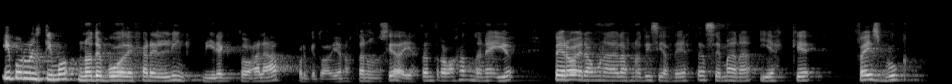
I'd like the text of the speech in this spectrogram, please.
Y por último, no te puedo dejar el link directo a la app porque todavía no está anunciada y están trabajando en ello, pero era una de las noticias de esta semana y es que Facebook,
